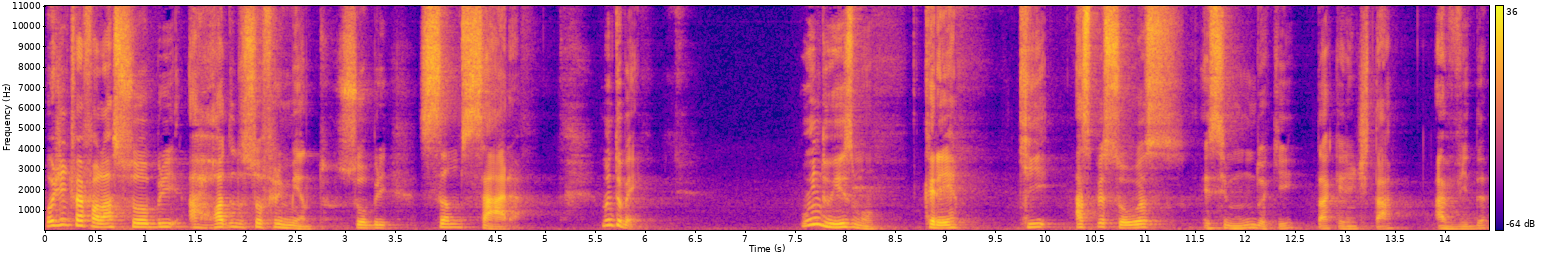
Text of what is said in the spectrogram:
Hoje a gente vai falar sobre a roda do sofrimento, sobre samsara. Muito bem. O hinduísmo crê que as pessoas, esse mundo aqui, tá, que a gente está, a vida,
